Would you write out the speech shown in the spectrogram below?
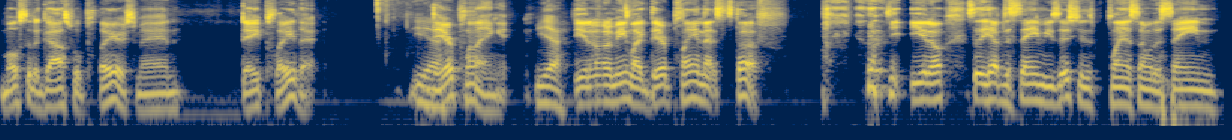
most of the gospel players, man, they play that. Yeah, they're playing it. Yeah, you know what I mean. Like they're playing that stuff. you know, so you have the same musicians playing some of the same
